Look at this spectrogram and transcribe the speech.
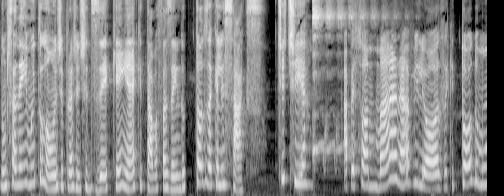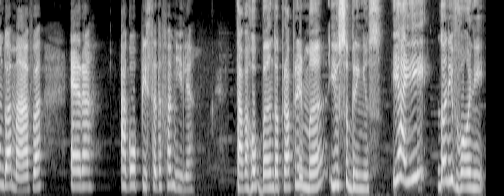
não precisa nem ir muito longe para a gente dizer quem é que estava fazendo todos aqueles saques. Titia, a pessoa maravilhosa que todo mundo amava, era a golpista da família. Tava roubando a própria irmã e os sobrinhos. E aí, Dona Ivone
